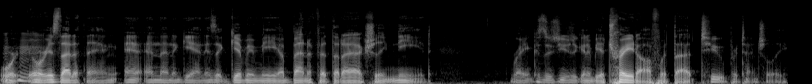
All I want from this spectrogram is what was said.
or Mhm. or is that a thing? And, and then again is it giving me a benefit that i actually need right? Because there's usually going to be a trade-off with that too potentially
